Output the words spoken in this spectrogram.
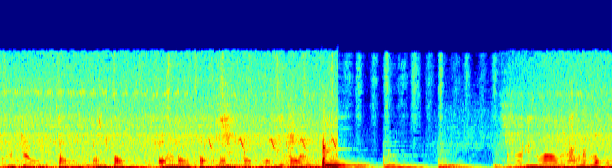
เขียวเขียวอ่องตองอ่องตองอ่องน้องตองน้องตองน้องตองอากาศดีมากเลยค่ะไม่ร้อน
